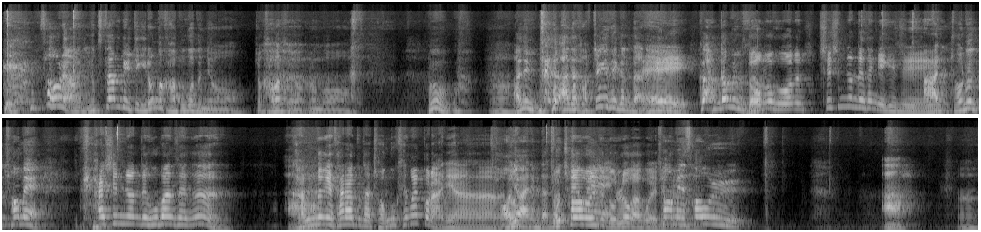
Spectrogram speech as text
그 서울에 아버지 63빌딩 이런 거 가보거든요. 저 가봤어요 그런 거. 그 어. 아니 아나 갑자기 생각나네. 에이. 그거 안 가보셨어요? 너무 그거는 70년대생 얘기지. 아니 저는 처음에 80년대 후반생은 아, 강릉에 살아도 다 전국 생활권 아니야. 전혀 롯- 아닙니다. 저 롯데월드 처음에- 놀러 가고 애들. 처음에 서울 아 어.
